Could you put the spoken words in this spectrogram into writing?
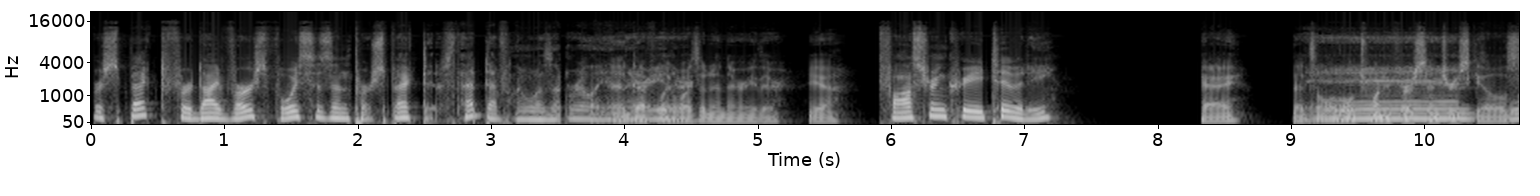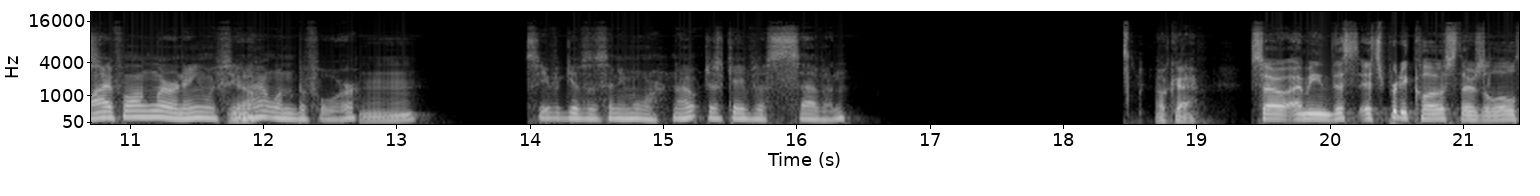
Respect for diverse voices and perspectives. That definitely wasn't really in it there definitely either. wasn't in there either. Yeah. Fostering creativity. Okay. That's a little 21st century and skills. Lifelong learning. We've seen Yeah. that one before. Mm-hmm. See if it gives us any more. Nope, just gave us seven. Okay. So I mean this it's pretty close. There's a little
